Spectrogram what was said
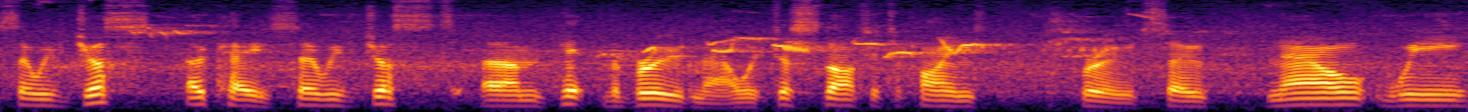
So we've just, okay, so we've just um, hit the brood now. We've just started to find brood. So now we,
